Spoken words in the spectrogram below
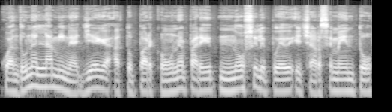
Cuando una lámina llega a topar con una pared, no se le puede echar cemento,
